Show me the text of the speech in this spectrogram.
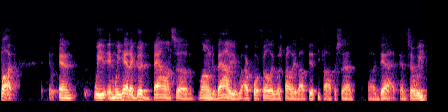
but and we and we had a good balance of loan to value. Our portfolio was probably about 55% uh, debt, and so we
